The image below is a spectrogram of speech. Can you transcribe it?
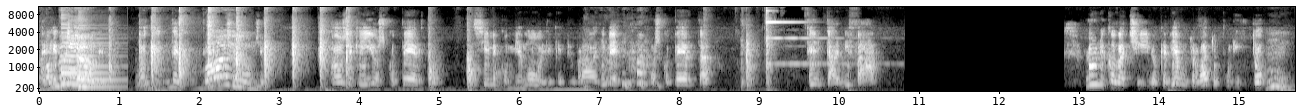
perché queste robe Voglio! cancerogene. Cose che io ho scoperto insieme con mia moglie, che è più brava di me, l'ho scoperta vent'anni fa. L'unico vaccino che abbiamo trovato pulito Mm.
